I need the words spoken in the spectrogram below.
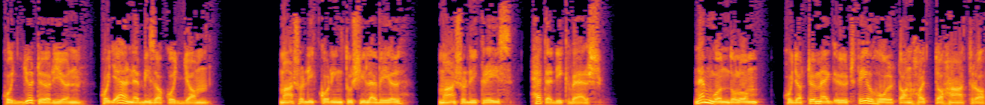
hogy gyötörjön, hogy el ne bizakodjam. Második korintusi levél, második rész, hetedik vers. Nem gondolom, hogy a tömeg őt félholtan hagyta hátra.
